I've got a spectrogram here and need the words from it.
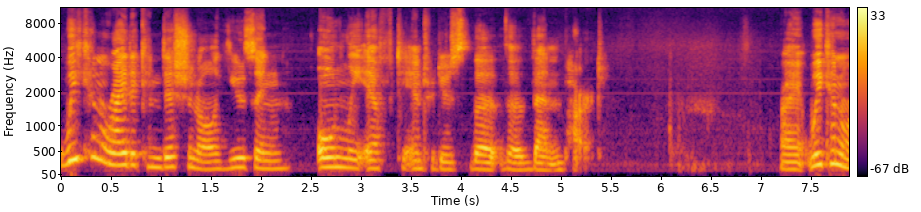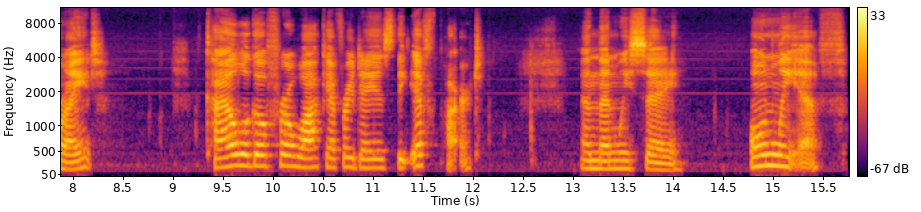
We can write a conditional using only if to introduce the, the then part. Right? We can write Kyle will go for a walk every day is the if part. And then we say only if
